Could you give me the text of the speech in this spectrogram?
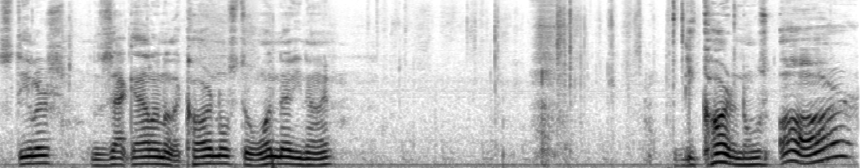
Steelers. Zach Allen on the Cardinals to 199. The Cardinals are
